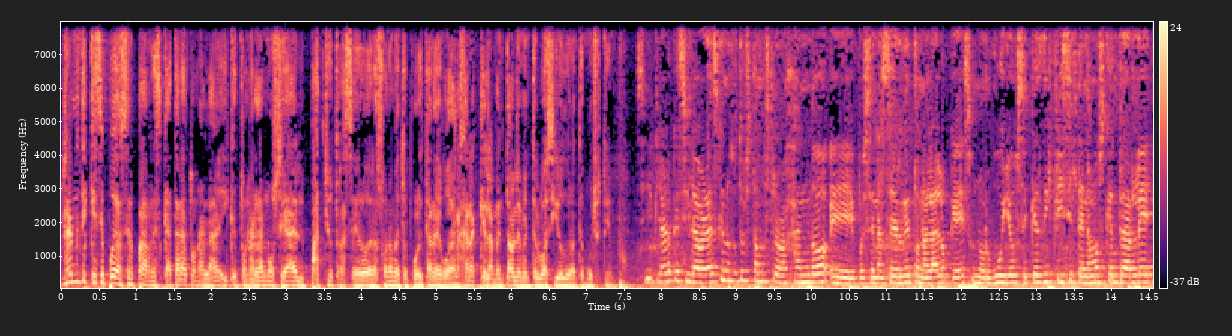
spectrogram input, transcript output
¿Realmente qué se puede hacer para rescatar a Tonalá y que Tonalá no sea el patio trasero de la zona metropolitana de Guadalajara, que lamentablemente lo ha sido durante mucho tiempo? Sí, claro que sí. La verdad es que nosotros estamos trabajando eh, pues en hacer de Tonalá lo que es un orgullo. Sé que es difícil, tenemos que entrarle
